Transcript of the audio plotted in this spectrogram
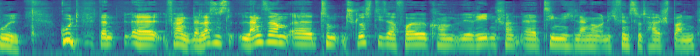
Cool. Gut, dann äh, Frank, dann lass uns langsam äh, zum Schluss dieser Folge kommen. Wir reden schon äh, ziemlich lange und ich finde es total spannend.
